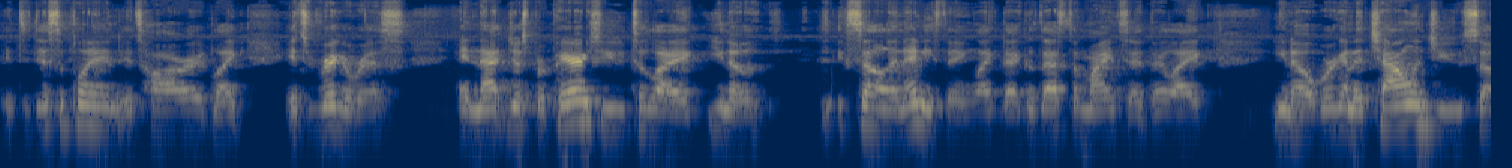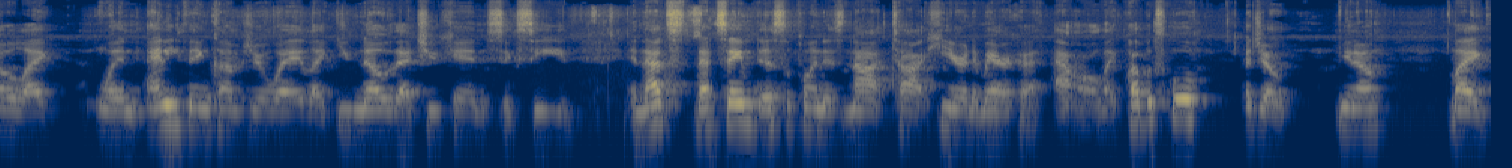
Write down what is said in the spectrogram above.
It's disciplined, it's hard, like it's rigorous. And that just prepares you to like, you know, excel in anything like that because that's the mindset. They're like, you know, we're gonna challenge you. So like when anything comes your way, like you know that you can succeed. And that's that same discipline is not taught here in America at all. Like public school, a joke, you know? Like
